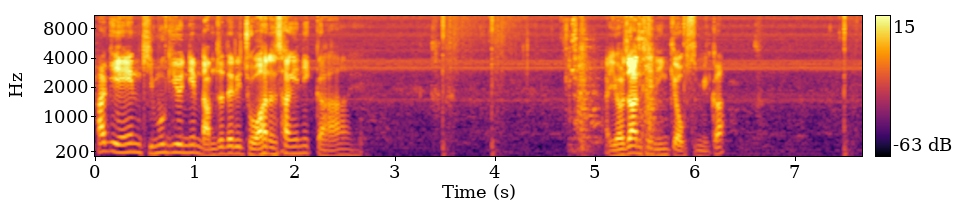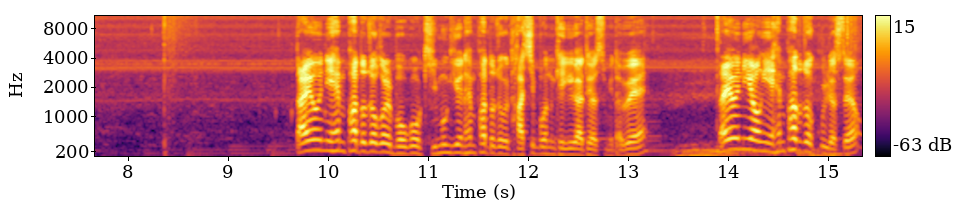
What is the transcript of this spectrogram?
하긴 김우기훈님 남자들이 좋아하는 상이니까 아, 여자한테는 인기 없습니까? 따윤이 햄파도적을 보고 김우기훈 햄파도적을 다시 보는 계기가 되었습니다. 왜? 따윤이 형이 햄파도적 굴렸어요?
